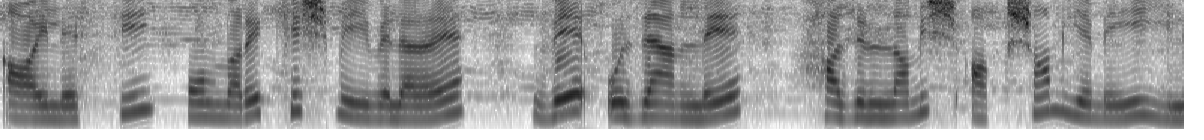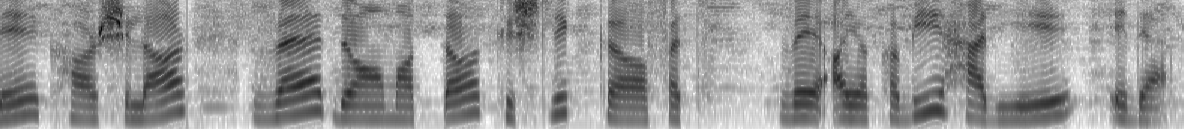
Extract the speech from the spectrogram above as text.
ailesi onları kış meyvelere ve özenle hazırlamış akşam yemeği ile karşılar ve damatta kışlık kıyafet ve ayakkabı hediye eder.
